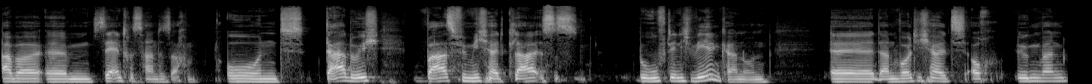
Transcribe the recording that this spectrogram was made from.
aber ähm, sehr interessante Sachen. Und dadurch war es für mich halt klar, es ist ein Beruf, den ich wählen kann und äh, dann wollte ich halt auch irgendwann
